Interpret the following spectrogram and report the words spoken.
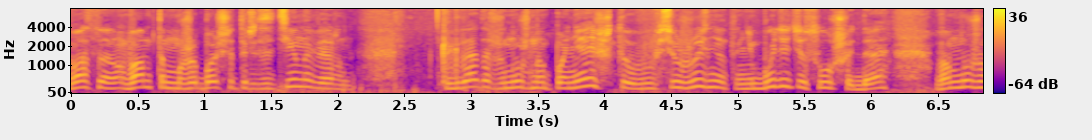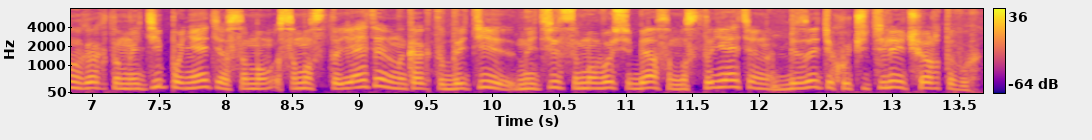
вас, вам там уже больше 30, наверное. когда-то же нужно понять, что вы всю жизнь это не будете слушать, да? Вам нужно как-то найти понятие само, самостоятельно, как-то дойти, найти самого себя самостоятельно, без этих учителей чертовых.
